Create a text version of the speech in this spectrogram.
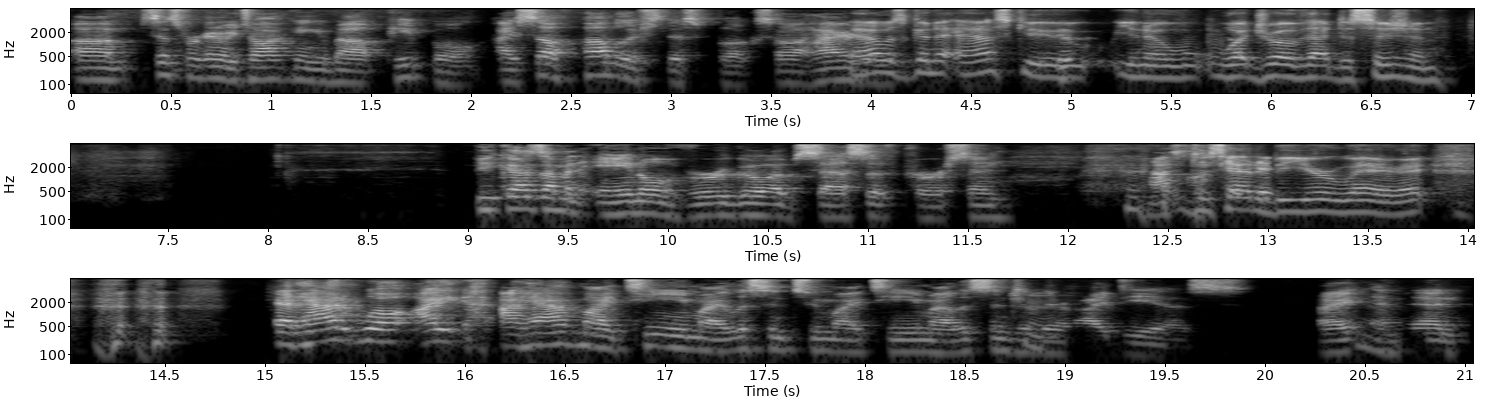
um, since we're going to be talking about people, I self-published this book, so I hired. Yeah, I was going to ask you, you know, what drove that decision? Because I'm an anal Virgo obsessive person. just had to be your way, right? it had well, I I have my team. I listen to my team. I listen to sure. their ideas, right? Yeah. And then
